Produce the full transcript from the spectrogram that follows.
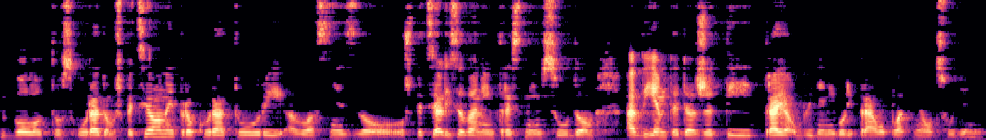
bolo to s úradom špeciálnej prokuratúry a vlastne so špecializovaným trestným súdom a viem teda, že tí traja obvinení boli právoplatne odsúdení.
